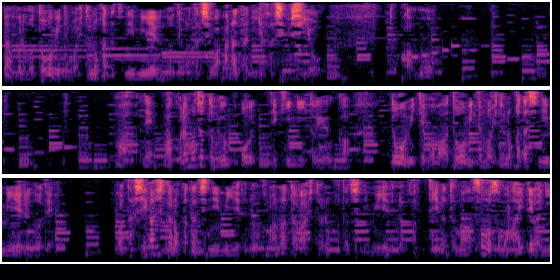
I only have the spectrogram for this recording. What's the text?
まあこれもどう見ても人の形に見えるので、私はあなたに優しくしようとかも、ね、まあこれもちょっと文法的にというか、どう見ても、まあどう見ても人の形に見えるので、私が人の形に見えるのか、あなたが人の形に見えるのかっていうのと、まあそもそも相手が人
